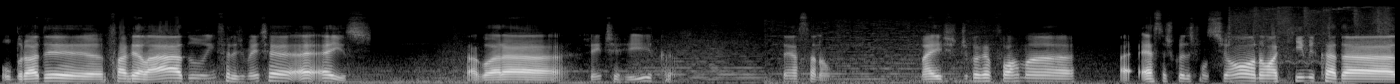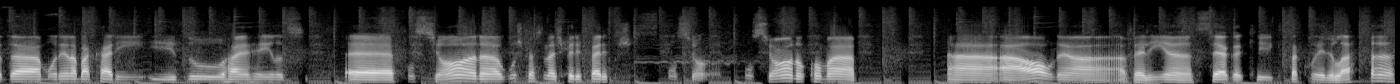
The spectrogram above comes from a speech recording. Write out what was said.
o brother favelado, infelizmente é, é, é isso. Agora, gente rica, não tem essa não. Mas de qualquer forma, essas coisas funcionam. A química da, da Morena Bacarin e do Ryan Reynolds é, funciona. Alguns personagens periféricos funcionam, funcionam como a, a, a Al, né, a, a velhinha cega que, que tá com ele lá.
